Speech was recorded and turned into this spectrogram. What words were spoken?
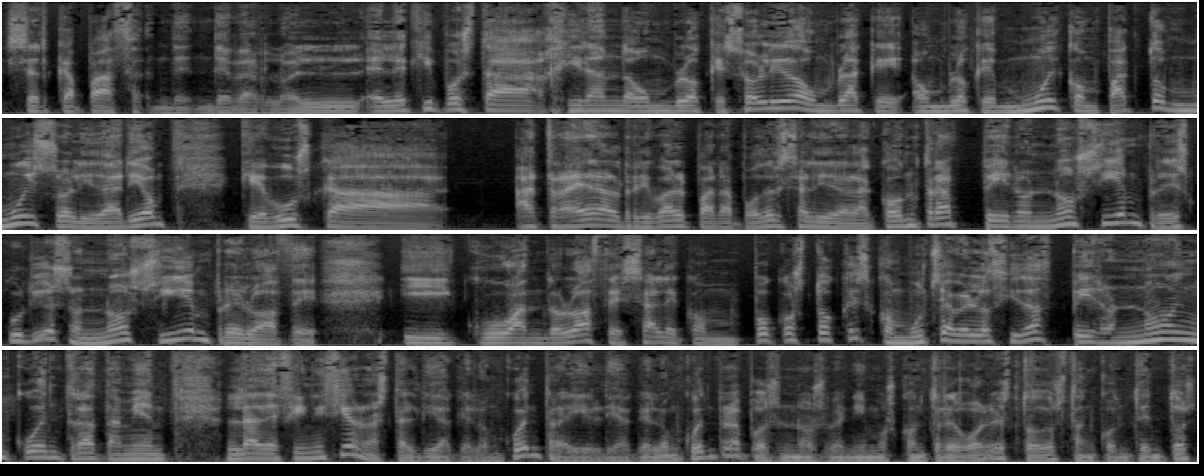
ser capaz de, de verlo. El, el equipo está girando a un bloque sólido, a un bloque, a un bloque muy compacto, muy solidario, que busca atraer al rival para poder salir a la contra, pero no siempre, es curioso, no siempre lo hace. Y cuando lo hace sale con pocos toques, con mucha velocidad, pero no encuentra también la definición hasta el día que lo encuentra. Y el día que lo encuentra, pues nos venimos con tres goles, todos tan contentos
